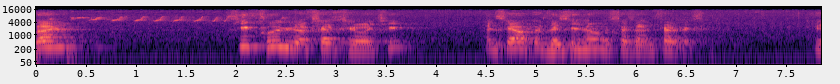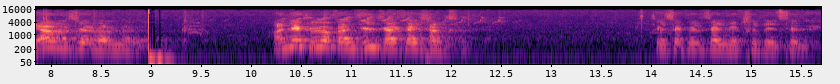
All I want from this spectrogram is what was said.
पण ती खूण लक्षात ठेवायची आणि त्या पद्धतीनं मतदान करायचं या मतदानाला अनेक लोक आणखीन काय काय सांगतात? त्याच्याकडे काही लक्ष द्यायचं नाही.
